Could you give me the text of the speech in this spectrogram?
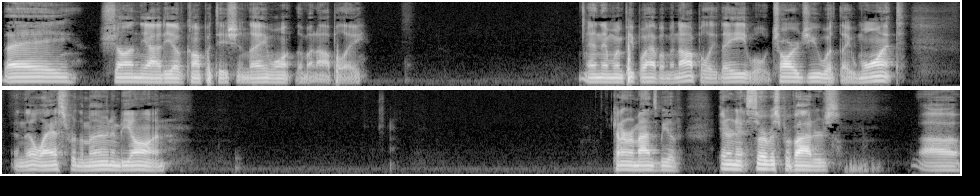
they shun the idea of competition. They want the monopoly. And then when people have a monopoly, they will charge you what they want and they'll ask for the moon and beyond. Kind of reminds me of internet service providers uh,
